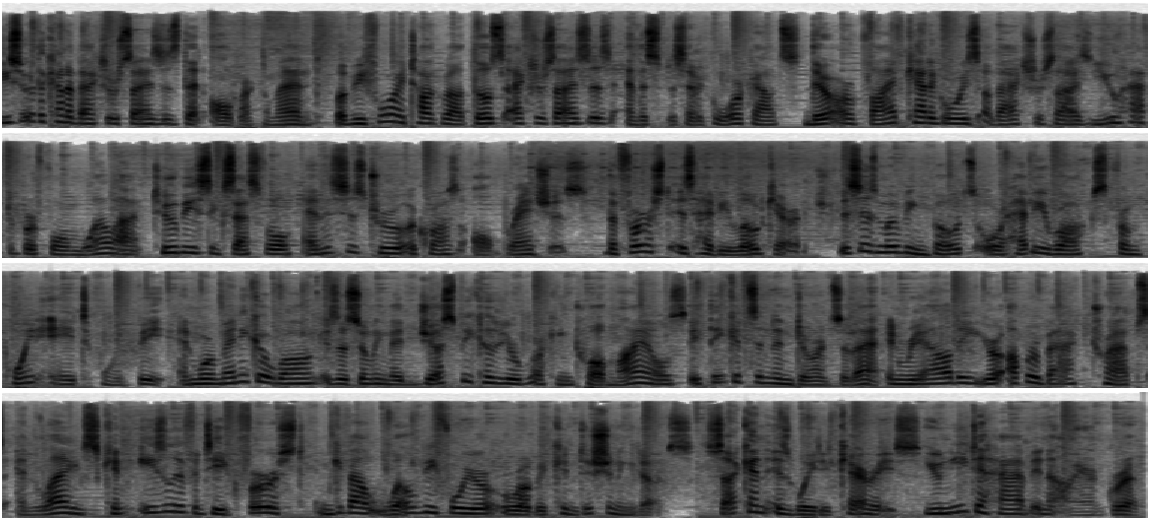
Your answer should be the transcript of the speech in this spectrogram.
These are the kind of exercises exercises that I'll recommend. But before I talk about those exercises and the specific workouts, there are five categories of exercise you have to perform well at to be successful, and this is true across all branches. The first is heavy load carriage. This is moving boats or heavy rocks from point A to point B, and where many go wrong is assuming that just because you're rucking 12 miles, they think it's an endurance event. In reality, your upper back, traps, and legs can easily fatigue first and give out well before your aerobic conditioning does. Second is weighted carries. You need to have an iron grip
